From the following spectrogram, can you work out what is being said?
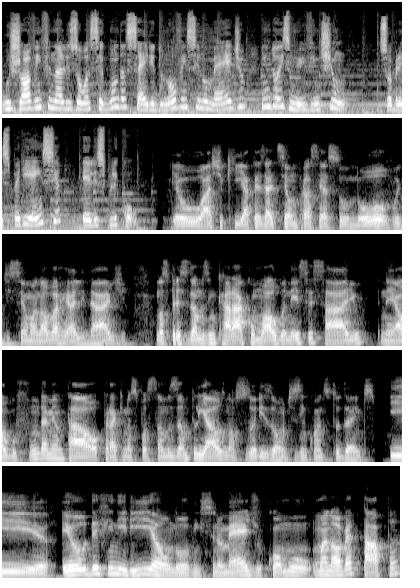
O jovem finalizou a segunda série do novo ensino médio em 2021. Sobre a experiência, ele explicou. Eu acho que, apesar de ser um processo novo, de ser uma nova realidade, nós precisamos encarar como algo necessário, né, algo fundamental para que nós possamos ampliar os nossos horizontes enquanto estudantes. E eu definiria o novo ensino médio como uma nova etapa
